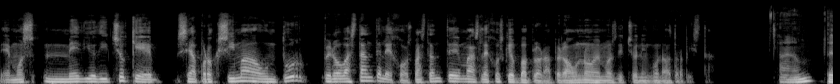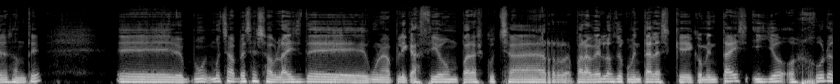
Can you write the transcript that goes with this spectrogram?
hemos medio dicho que se aproxima a un tour, pero bastante lejos, bastante más lejos que Pamplona, pero aún no hemos dicho ninguna otra pista. Ah, interesante. Eh, mu- muchas veces habláis de una aplicación para escuchar, para ver los documentales que comentáis y yo os juro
